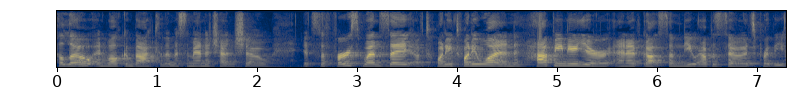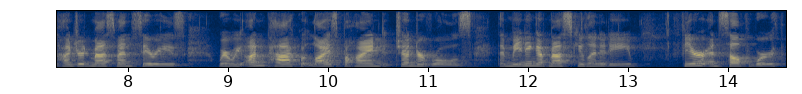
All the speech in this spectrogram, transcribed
Hello and welcome back to the Miss Amanda Chen Show. It's the first Wednesday of 2021. Happy New Year, and I've got some new episodes for the 100 Masked Men series where we unpack what lies behind gender roles, the meaning of masculinity, fear, and self worth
